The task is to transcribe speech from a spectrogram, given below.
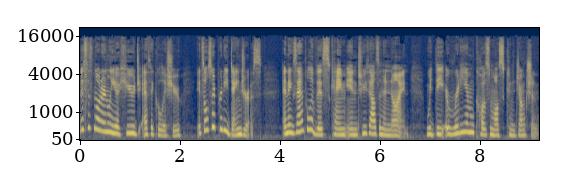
This is not only a huge ethical issue, it's also pretty dangerous. An example of this came in 2009 with the Iridium Cosmos conjunction.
